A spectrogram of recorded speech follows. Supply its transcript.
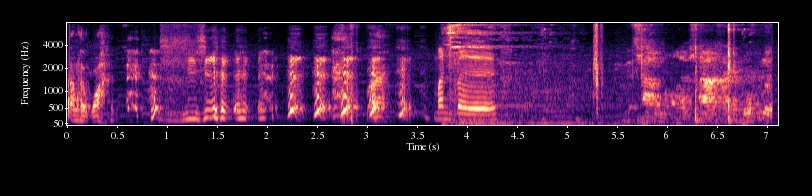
อะไรวะมันเบอร์ Contact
